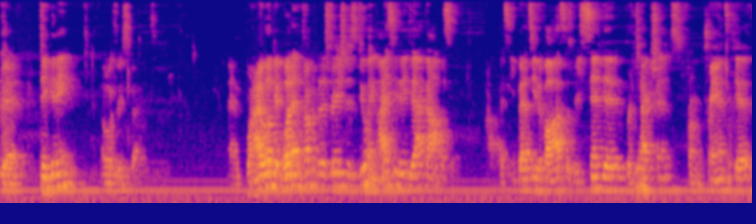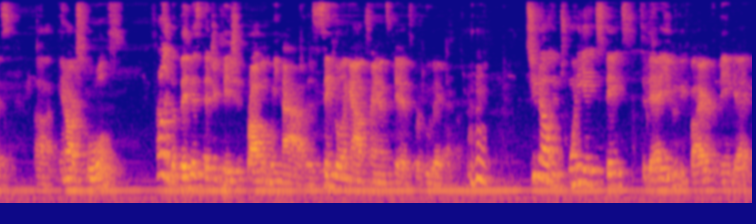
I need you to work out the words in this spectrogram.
with dignity and with respect. And when I look at what the Trump administration is doing, I see the exact opposite. Uh, I see Betsy DeVos has rescinded protections from trans kids uh, in our schools. Probably the biggest education problem we have is singling out trans kids for who they are. Do you know in 28 states today you could be fired for being gay?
